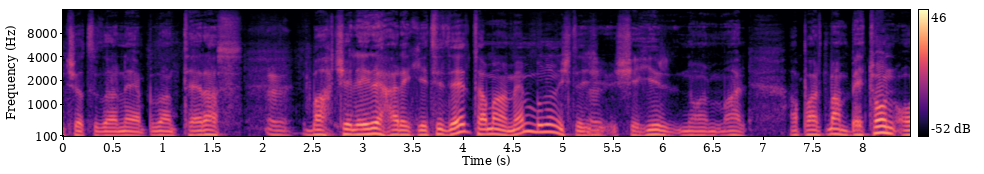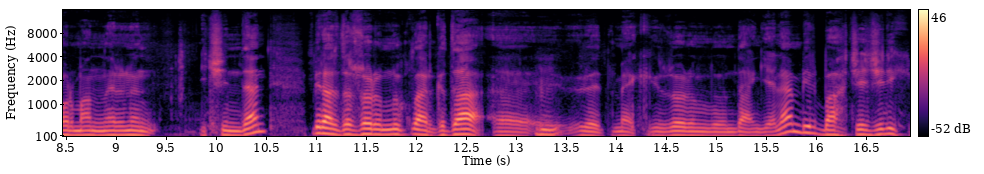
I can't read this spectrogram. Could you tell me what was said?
çatılarına yapılan teras Evet. bahçeleri hareketi de tamamen bunun işte Evet. şehir normal apartman beton ormanlarının içinden biraz da zorunluluklar gıda e, üretmek zorunluluğundan gelen bir bahçecilik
